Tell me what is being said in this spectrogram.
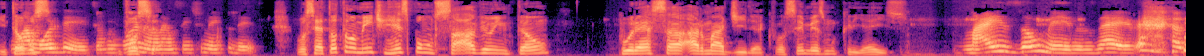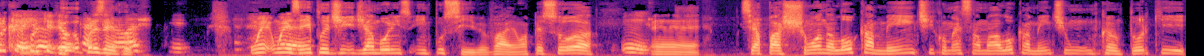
Então, um amor você, desse, um amor você, não, né? Um sentimento desse. Você é totalmente responsável, então, por essa armadilha que você mesmo cria, é isso? Mais ou menos, né? Porque, porque eu, por exemplo, um, um é. exemplo de, de amor impossível, vai, uma pessoa é, se apaixona loucamente, começa a amar loucamente um, um cantor que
